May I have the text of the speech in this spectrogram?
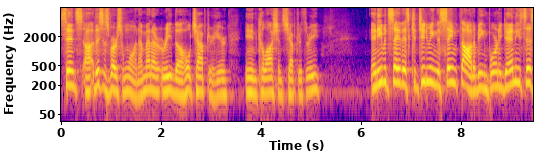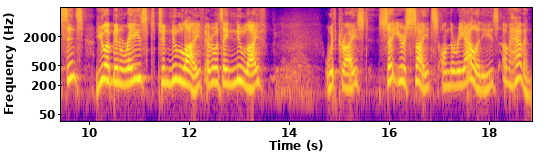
Since uh, this is verse 1, I'm going to read the whole chapter here in Colossians chapter 3. And he would say this, continuing the same thought of being born again. He says, Since you have been raised to new life, everyone say new life, with Christ, set your sights on the realities of heaven.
